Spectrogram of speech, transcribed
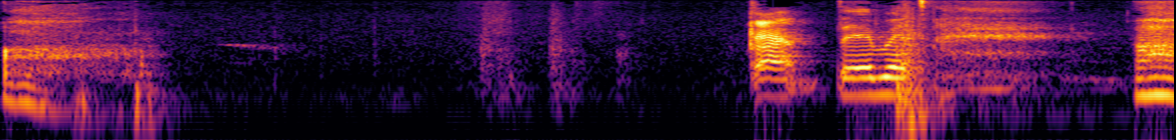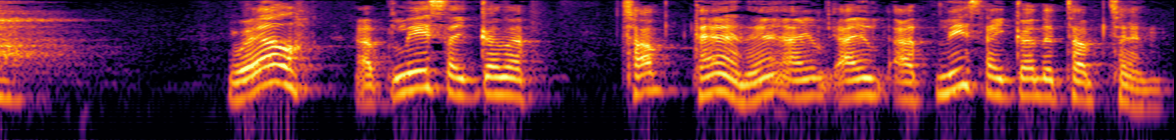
Oh. God damn it. Oh. Well, at least I got a top 10, eh? I, I, at least I got the top 10.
